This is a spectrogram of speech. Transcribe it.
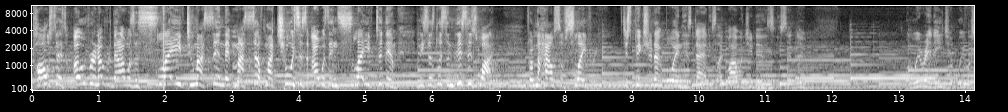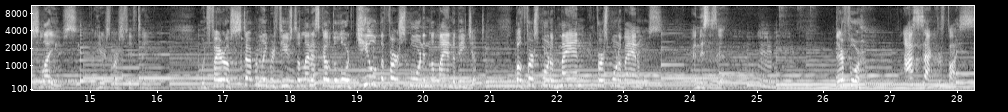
Paul says over and over that I was a slave to my sin, that myself, my choices, I was enslaved to them. And he says, Listen, this is why. From the house of slavery, just picture that boy and his dad. He's like, Why would you do this? He said, Dude, when we were in Egypt, we were slaves. Here's verse 15. When Pharaoh stubbornly refused to let us go, the Lord killed the firstborn in the land of Egypt, both firstborn of man and firstborn of animals. And this is it. Therefore, I sacrifice.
